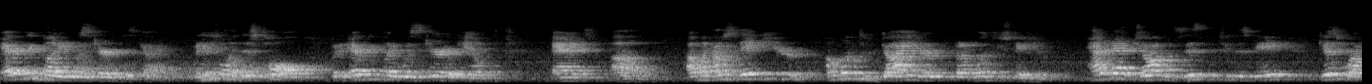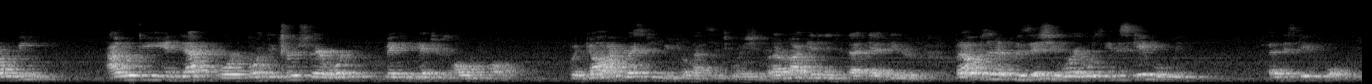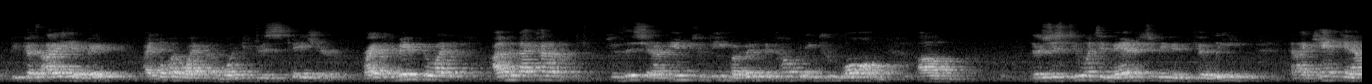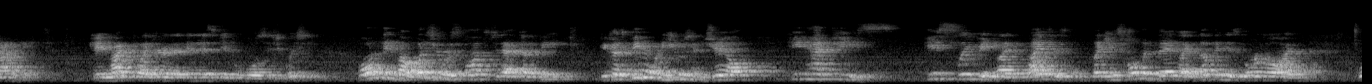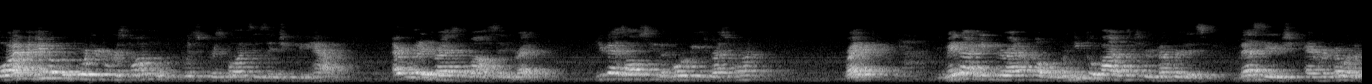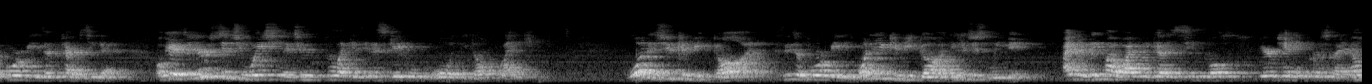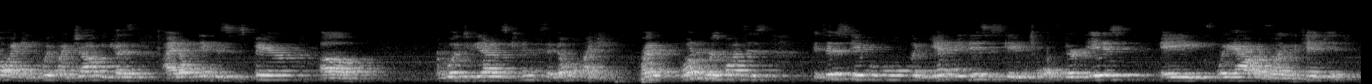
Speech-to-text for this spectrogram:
Everybody was scared of this guy. I mean, he was only this tall, but everybody was scared of him. And um, I'm like, I'm staying here. I'm going to die here, but I'm going to stay here. Had that job existed to this day, guess where I would be? I would be in Davenport, going to church there, working, making dentures all week long. But God rescued me from that situation. But I'm not getting into that yet either. But I was in a position where it was inescapable, inescapable because I had made. I told my wife I'm going to just stay here. Right? You may feel like I'm in that kind of position. I'm in too deep. I've been at the company too long. Um, there's just too much advantage to me to, to leave, and I can't get out of it. Okay, you might feel like you're in an inescapable situation. Well, I want to think about what is your response to that going to be? Because Peter, when he was in jail, he had peace. He's sleeping, like life is, like he's home in bed, like nothing is going on. Well, I came up with four different responses, responses that you could have. Everybody drives to Miles City, right? You guys all see the Four B's restaurant, right? Yeah. You may not eat there, I don't know, but when you go by, I want you to remember this message and remember the four B's every time you see that. Okay, so your situation that you feel like is inescapable and you don't like, one is you can be gone, because these are four B's. One is you can be gone, you can just leave it. I can leave my wife because she's the most irritating person I know. I can quit my job because I don't think this is fair. Um, I'm going to get out of this community because I don't like it. Right? One response is it's inescapable, but yet it is escapable. There is a way out. I'm going to take it.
